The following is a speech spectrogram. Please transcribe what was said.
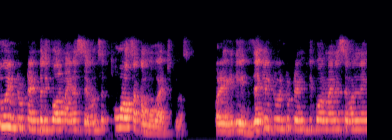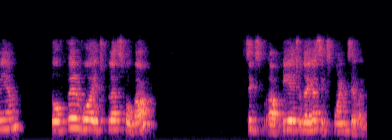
two into ten to the power minus seven से थोड़ा सा कम होगा एच प्लस पर यदि exactly two into ten to the power minus seven लेंगे हम तो फिर वो एच प्लस होगा। सिक्स पीएच हो जाएगा six point seven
